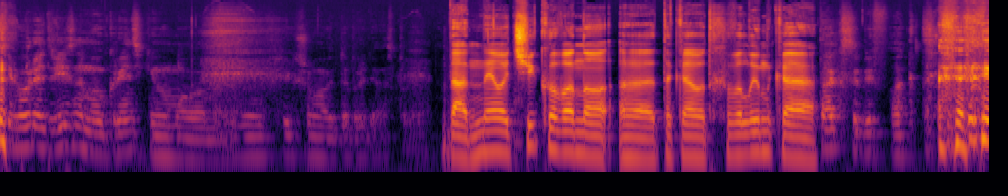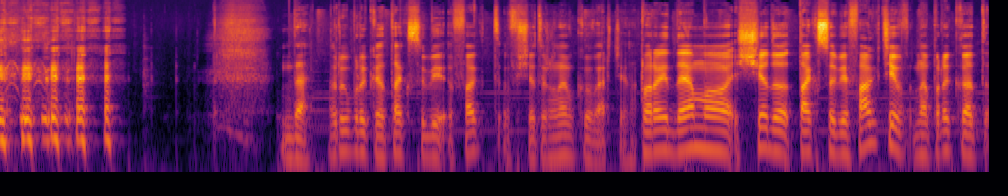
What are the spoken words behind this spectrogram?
всі говорять різними українськими мовами, якщо мовить добра діаспора. Да, неочікувано е, така от хвилинка. Так собі факт. Да, рубрика так собі факт в щотижневку Вертіго. Перейдемо ще до так собі фактів. Наприклад,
